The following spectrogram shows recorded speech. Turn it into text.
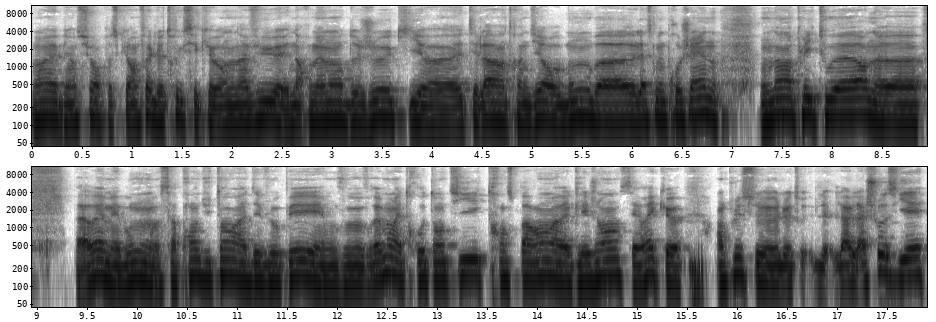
Ouais, bien sûr, parce qu'en fait, le truc, c'est qu'on a vu énormément de jeux qui euh, étaient là en train de dire, bon, bah, la semaine prochaine, on a un play to earn. Euh, bah ouais, mais bon, ça prend du temps à développer et on veut vraiment être authentique, transparent avec les gens. C'est vrai que, en plus, le, la, la, chose y est,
